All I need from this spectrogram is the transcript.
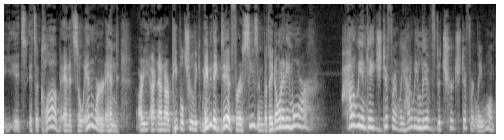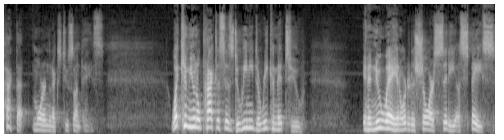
it's, it's a club and it's so inward. And are, and are people truly, maybe they did for a season, but they don't anymore. How do we engage differently? How do we live the church differently? We'll unpack that more in the next two Sundays. What communal practices do we need to recommit to in a new way in order to show our city a space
